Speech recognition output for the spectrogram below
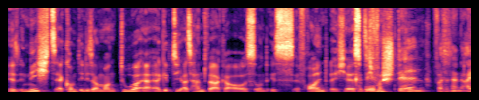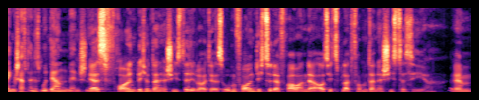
nichts. Er kommt in dieser Montur, er, er gibt sich als Handwerker aus und ist freundlich. Er ist Kann sich oben, verstellen, was ist eine Eigenschaft eines modernen Menschen? Er ist freundlich und dann erschießt er die Leute. Er ist oben freundlich zu der Frau an der Aussichtsplattform und dann erschießt er sie. Ähm,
